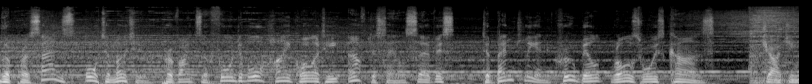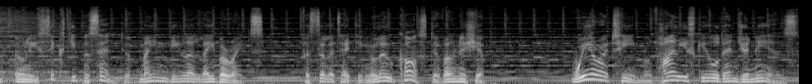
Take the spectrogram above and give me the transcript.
The Prasad's Automotive provides affordable, high-quality after-sales service to Bentley and Crewe-built Rolls-Royce cars, charging only 60% of main dealer labour rates, facilitating low cost of ownership. We're a team of highly skilled engineers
